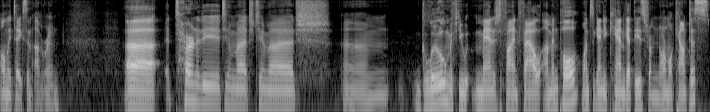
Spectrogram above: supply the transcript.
Only takes an Umrune. Uh, Eternity, too much, too much. Um, Gloom, if you manage to find Fal, Um, and Pul. Once again, you can get these from normal Countess.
